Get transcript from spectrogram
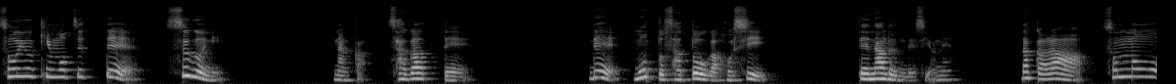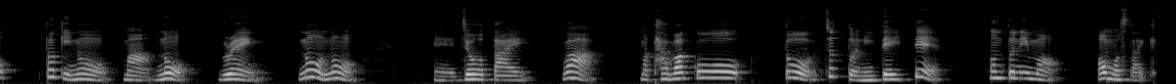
そういう気持ちってすぐになんか下がってでもっと砂糖が欲しいってなるんですよね。だからその時の、まあ、脳ブレイン脳の、えー、状態は、まあ、タバコとちょっと似ていて本当にもう almost like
